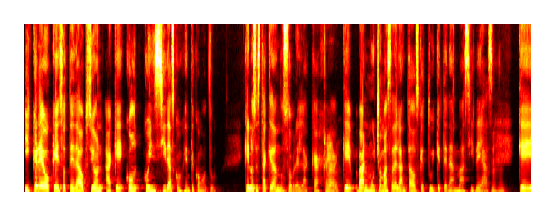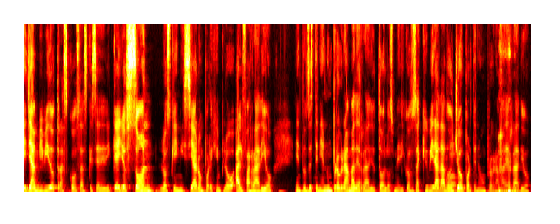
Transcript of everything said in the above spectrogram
y creo que eso te da opción a que co- coincidas con gente como tú, que nos está quedando sobre la caja, Claro. que van mucho más adelantados que tú y que te dan más ideas que ya han vivido otras cosas, que se dediquen. Ellos son los que iniciaron, por ejemplo, Alfa Radio. Entonces tenían un programa de radio todos los médicos. O sea, ¿qué hubiera dado Wow. yo por tener un programa de radio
